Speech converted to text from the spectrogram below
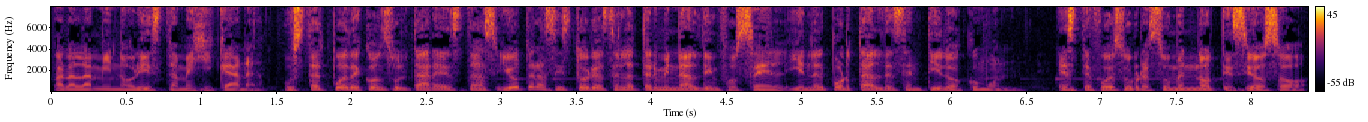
para la minorista mexicana. Usted puede consultar estas y otras historias en la terminal de Infocel y en el portal de Sentido Común. Este fue su resumen noticioso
